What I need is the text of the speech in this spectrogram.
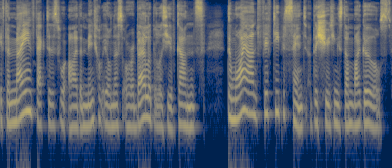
if the main factors were either mental illness or availability of guns, then why aren't 50% of the shootings done by girls?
